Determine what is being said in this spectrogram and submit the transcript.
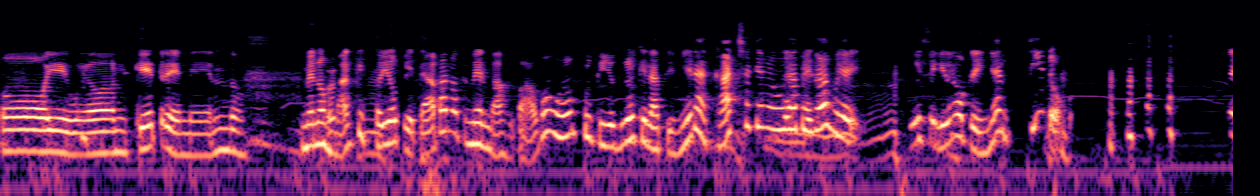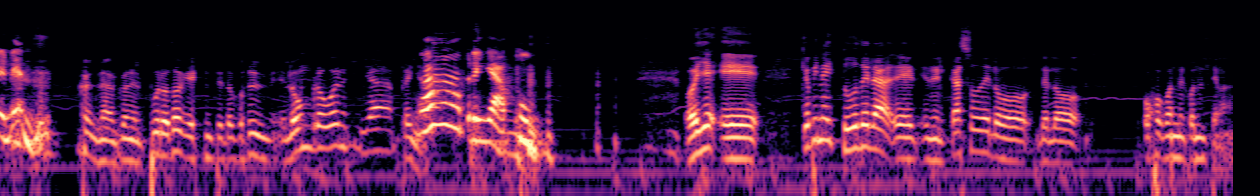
Oye, weón, qué tremendo. Menos mal que estoy operada para no tener más guagua, weón, porque yo creo que la primera cacha que me voy a pegar voy a, hubiese quedado preñar el tiro. weón. Tremendo. Con, la- con el puro toque, te tocó el, el hombro, bueno, ya preñado. Ah, preñada, pum. Oye, eh, ¿qué opináis tú de la, eh, en el caso de lo, de lo, ojo con, el- con el tema,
